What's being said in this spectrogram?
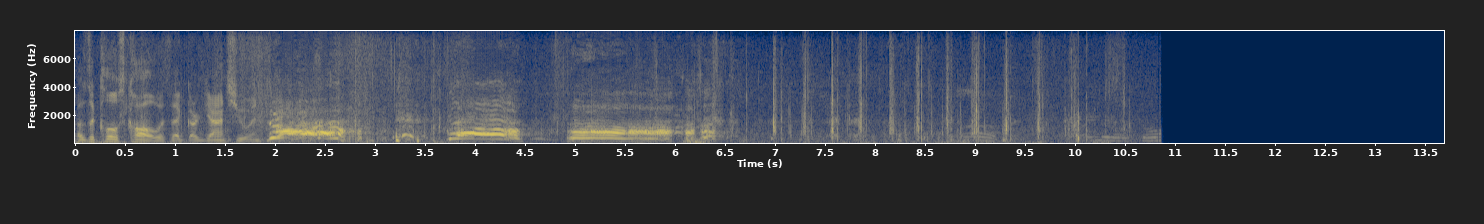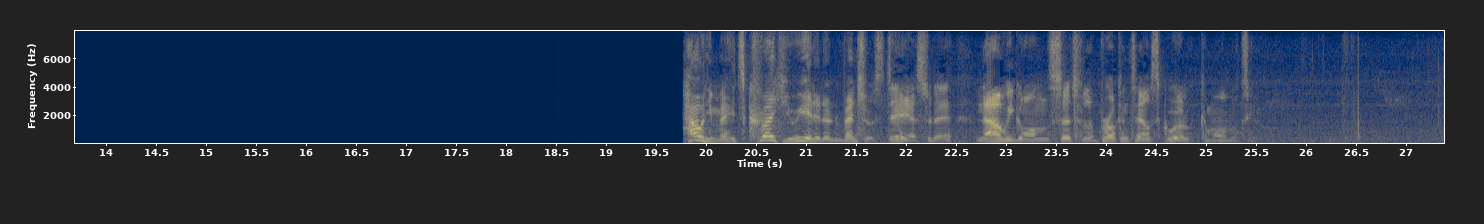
That was a close call with that gargantuan. Howdy, mates. Crikey, we had an adventurous day yesterday. Now we go on the search for the broken tail squirrel. Come on, let's go.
